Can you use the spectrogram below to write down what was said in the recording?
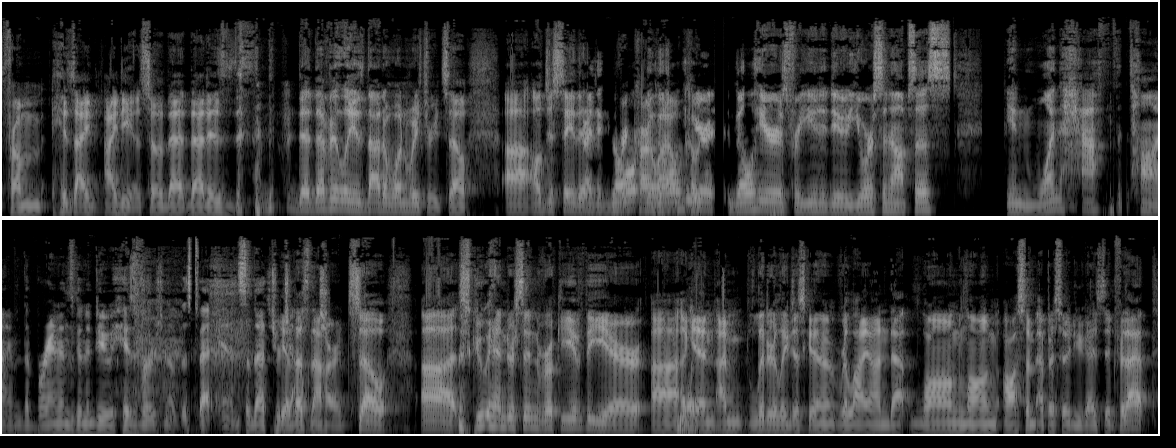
from his I- ideas. So that that is that definitely is not a one way street. So uh, I'll just say that All right, the, goal, Rick the, goal here, the goal here is for you to do your synopsis in one half the time that Brandon's going to do his version of this bet in. So that's your yeah, that's not hard. So, uh, Scoot Henderson, rookie of the year. Uh, again, I'm literally just going to rely on that long, long, awesome episode you guys did for that.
